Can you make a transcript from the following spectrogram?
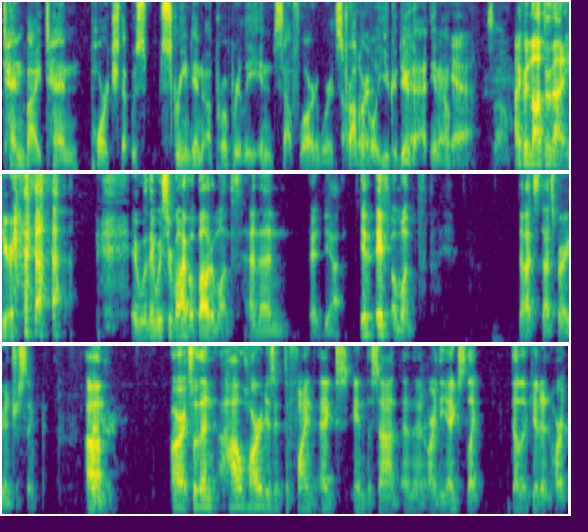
10 by 10 porch that was screened in appropriately in South Florida where it's South tropical, Florida. you could do yeah. that, you know? Yeah. So I could not do that here. it would they would survive about a month and then it, yeah, if if a month. That's that's very interesting. Um, yeah, all right, so then how hard is it to find eggs in the sand and then are the eggs like delicate and hard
